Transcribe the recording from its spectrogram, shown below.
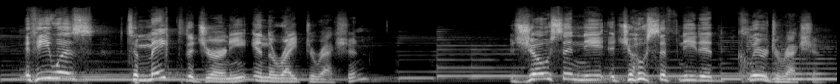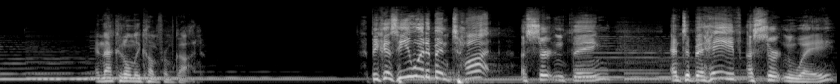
If he was to make the journey in the right direction, Joseph, need, Joseph needed clear direction. And that could only come from God. Because he would have been taught a certain thing and to behave a certain way.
